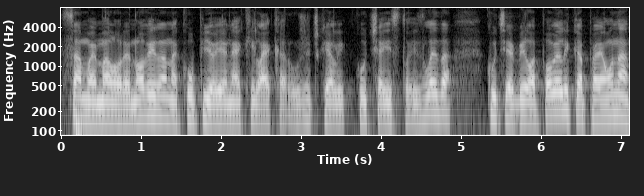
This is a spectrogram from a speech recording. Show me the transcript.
samo je malo renovirana, kupio je neki lekar Užičke, ali kuća isto izgleda. Kuća je bila povelika, pa je ona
